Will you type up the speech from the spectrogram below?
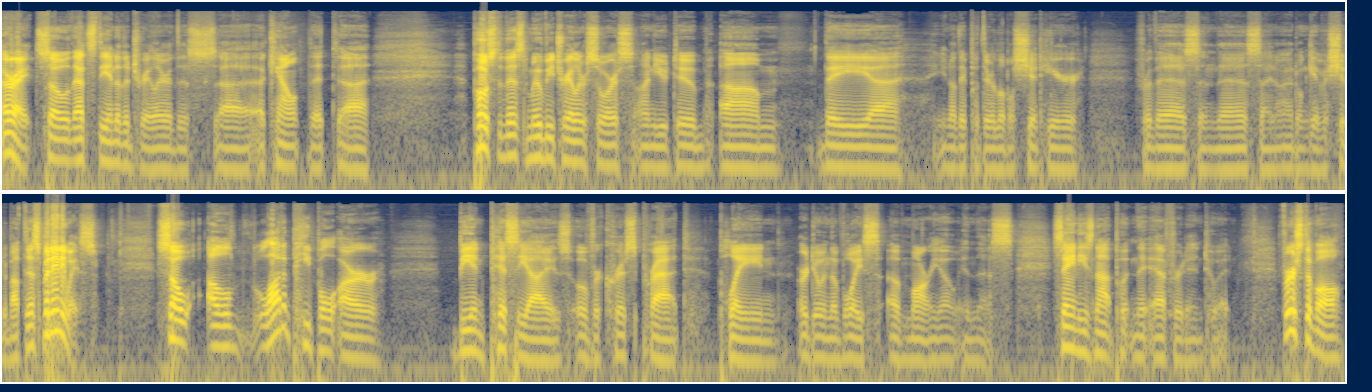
All right, so that's the end of the trailer. This uh, account that uh, posted this movie trailer source on YouTube. Um, they, uh, you know, they put their little shit here for this and this. I don't, I don't give a shit about this, but anyways. So a lot of people are being pissy eyes over Chris Pratt playing or doing the voice of Mario in this, saying he's not putting the effort into it. First of all,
